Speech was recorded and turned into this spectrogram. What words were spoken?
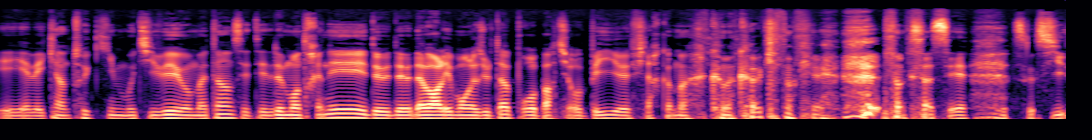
Et avec un truc qui me motivait au matin, c'était de m'entraîner d'avoir les bons résultats pour repartir au pays euh, fier comme un, comme un coq. Donc, euh, donc ça, c'est aussi,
